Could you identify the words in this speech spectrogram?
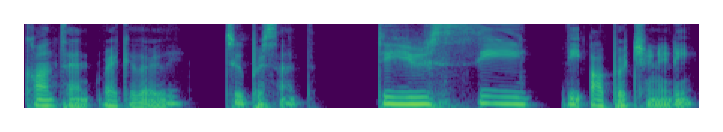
content regularly. 2%. Do you see the opportunity?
